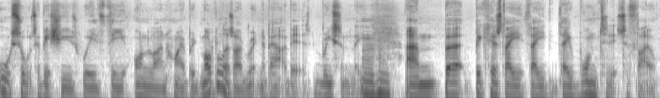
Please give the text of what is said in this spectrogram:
all sorts of issues with the online hybrid model, as I've written about a bit recently. Um, but because they, they they wanted it to fail.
